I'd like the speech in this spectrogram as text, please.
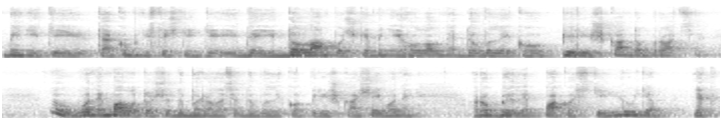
мені ті та комуністичні ідеї до лампочки, мені головне до великого пиріжка добратися. Ну, вони мало того, що добиралися до великого пиріжка, а ще й вони робили пакості людям, як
